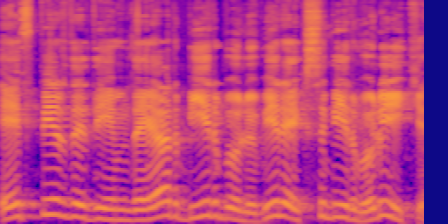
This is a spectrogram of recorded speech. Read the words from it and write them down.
f1 dediğim değer 1 bölü 1 eksi 1 bölü 2.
